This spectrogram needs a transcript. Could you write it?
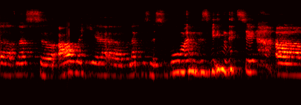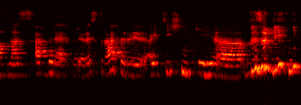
е, в нас е, Алла є, Вона вона бізнесвумен з Вінниці, е, в нас арт-директори, ресторатори, айтішники, е, безробітні.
